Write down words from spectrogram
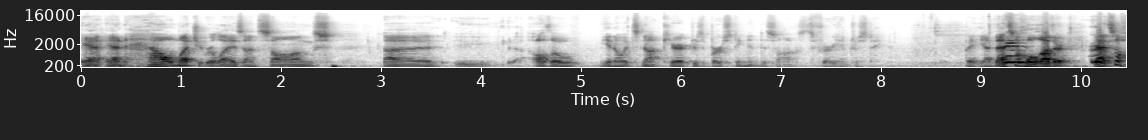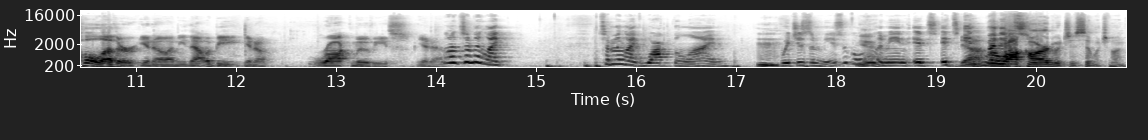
and, and how much it relies on songs. Uh, although you know it's not characters bursting into songs, it's very interesting. But yeah, that's a whole other. That's a whole other. You know, I mean, that would be you know, rock movies. You know, Well, something like something like Walk the Line, which is a musical. Mm. Yeah. I mean, it's it's Yeah. in, or but Walk Hard, which is so much fun.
